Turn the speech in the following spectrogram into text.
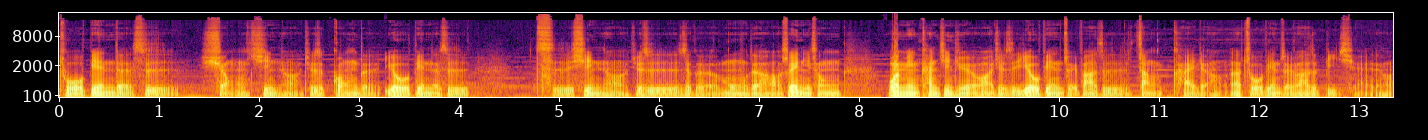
左边的是雄性哈，就是公的，右边的是。雌性哈，就是这个母的哈，所以你从外面看进去的话，就是右边嘴巴是张开的哈，那左边嘴巴是闭起来的哈。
